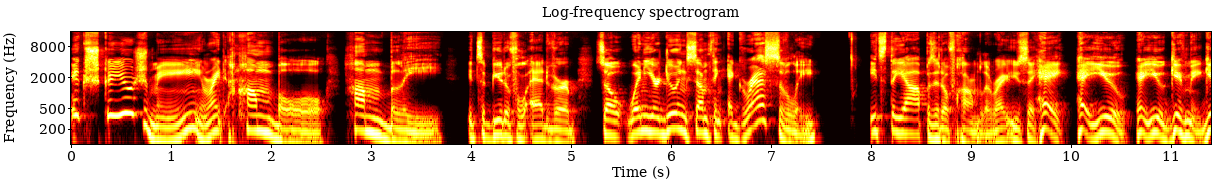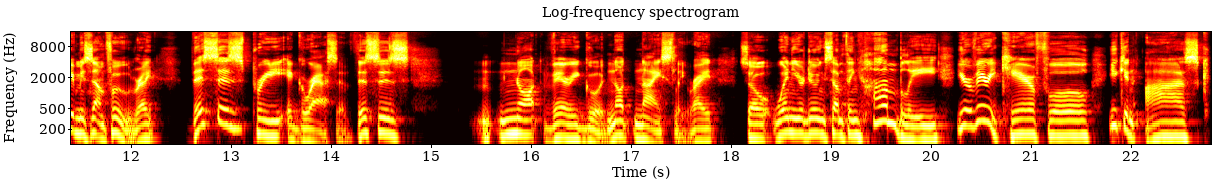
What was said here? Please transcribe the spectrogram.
Excuse me, right? Humble, humbly. It's a beautiful adverb. So, when you're doing something aggressively, it's the opposite of humble, right? You say, Hey, hey, you, hey, you, give me, give me some food, right? This is pretty aggressive. This is not very good, not nicely, right? So when you're doing something humbly, you're very careful. You can ask.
